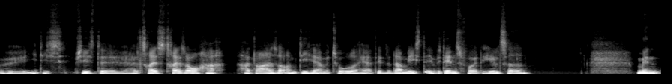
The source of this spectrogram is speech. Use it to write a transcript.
øh, i de sidste 50-60 år har, har drejet sig om de her metoder her. Det er det, der er mest evidens for i det hele taget. Men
